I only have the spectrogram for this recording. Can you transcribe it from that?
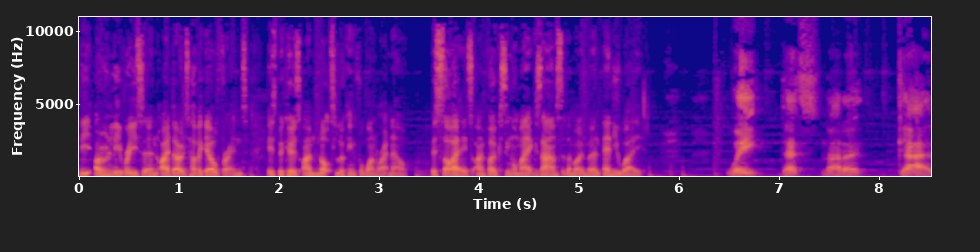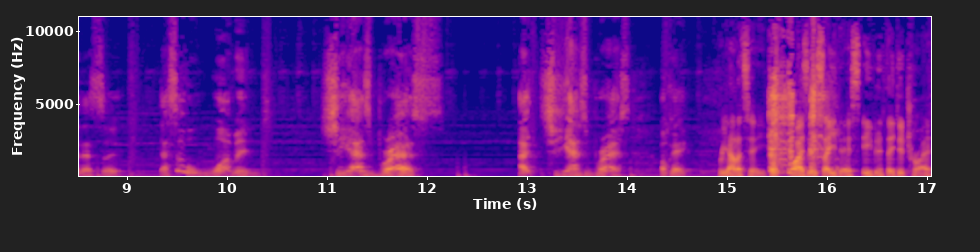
The only reason I don't have a girlfriend is because I'm not looking for one right now. Besides, I'm focusing on my exams at the moment anyway. Wait, that's not a guy. That's a that's a woman. She has breasts. I, she has breasts. Okay, Reality. Why does it say this, even if they did try,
